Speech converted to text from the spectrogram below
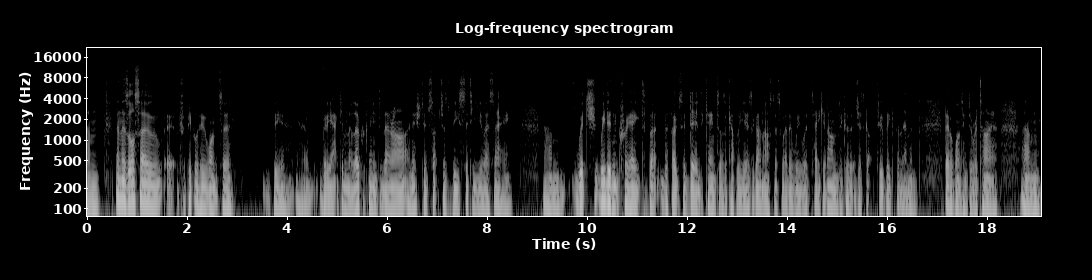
Um, then there's also uh, for people who want to be you know, really active in the local community, there are initiatives such as Bee City USA, um, which we didn't create, but the folks who did came to us a couple of years ago and asked us whether we would take it on because it just got too big for them and they were wanting to retire. Um,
